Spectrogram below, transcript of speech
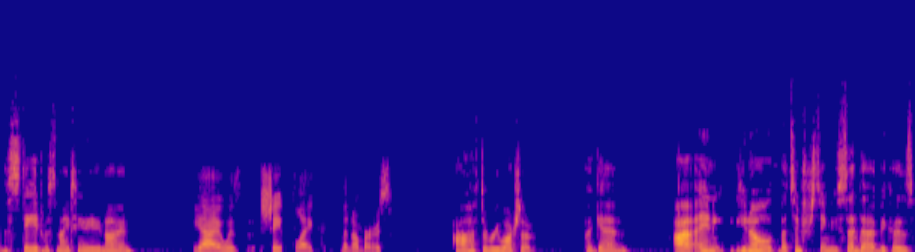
the stage was 1989. Yeah, it was shaped like the numbers. I'll have to rewatch that again. I, and you know, that's interesting you said that because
